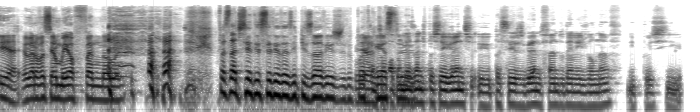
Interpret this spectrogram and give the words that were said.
Yeah. Agora vou ser o maior fã de Nolan. Passados 162 episódios do podcast. Yeah. Faltam 10 anos para, ser grande, para seres grande fã do Denis Villeneuve e depois siga.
